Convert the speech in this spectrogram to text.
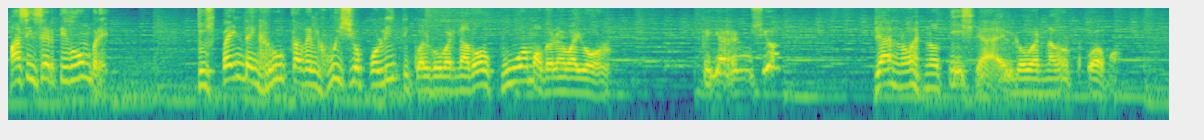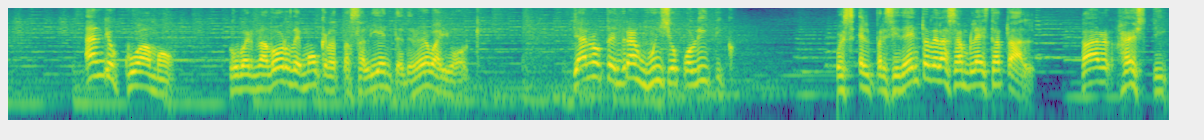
Más incertidumbre. Suspende en ruta del juicio político al gobernador Cuomo de Nueva York, que ya renunció. Ya no es noticia el gobernador Cuomo. Andrew Cuomo, gobernador demócrata saliente de Nueva York, ya no tendrá un juicio político pues el presidente de la Asamblea Estatal, Carl Hesty,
